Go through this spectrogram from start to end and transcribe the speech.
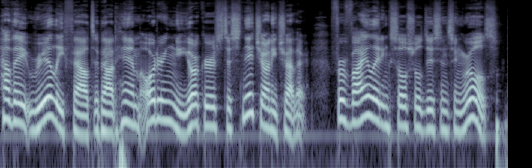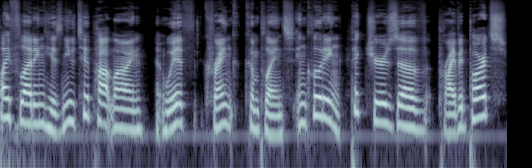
how they really felt about him ordering New Yorkers to snitch on each other for violating social distancing rules by flooding his new tip hotline with crank complaints, including pictures of private parts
